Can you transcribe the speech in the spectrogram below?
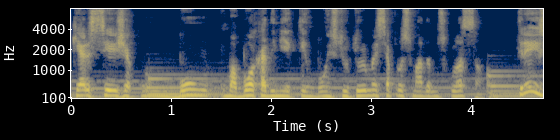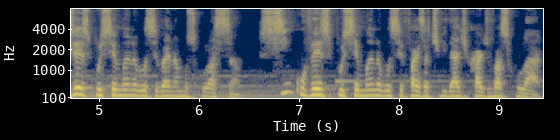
quer seja com um bom, uma boa academia que tem um bom instrutor, mas se aproximar da musculação. Três vezes por semana você vai na musculação. Cinco vezes por semana você faz atividade cardiovascular.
